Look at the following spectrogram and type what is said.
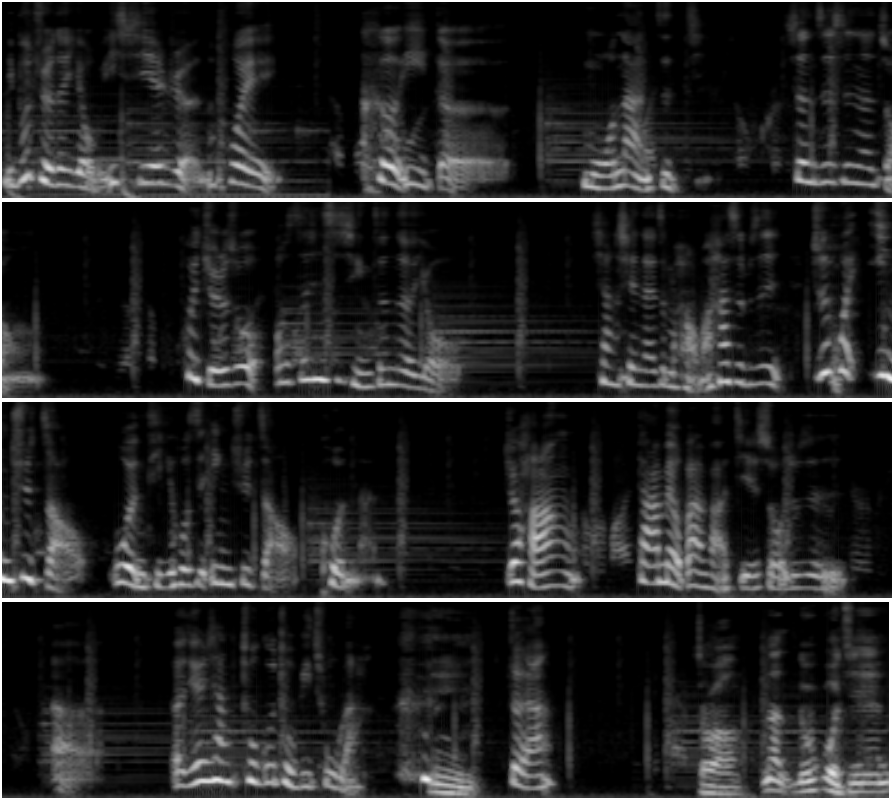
你不觉得有一些人会刻意的磨难自己，甚至是那种会觉得说，哦，这件事情真的有像现在这么好吗？他是不是就是会硬去找问题，或是硬去找困难，就好像大家没有办法接受，就是呃呃，有点像 too good to be true 啦，嗯，对啊，对啊。那如果今天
